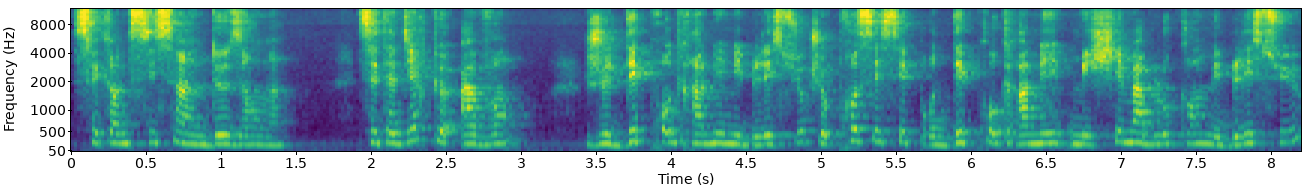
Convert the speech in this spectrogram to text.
c'est comme si c'est un deux en un. C'est-à-dire qu'avant, je déprogrammais mes blessures, je processais pour déprogrammer mes schémas bloquants, mes blessures,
